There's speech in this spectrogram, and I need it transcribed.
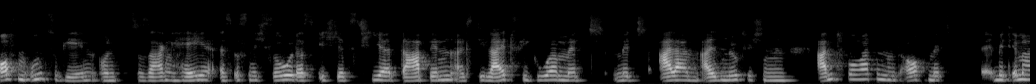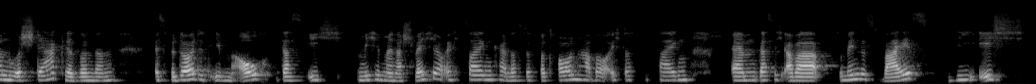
offen umzugehen und zu sagen, hey, es ist nicht so, dass ich jetzt hier da bin als die Leitfigur mit, mit allen, allen möglichen Antworten und auch mit, mit immer nur Stärke, sondern es bedeutet eben auch, dass ich mich in meiner Schwäche euch zeigen kann, dass ich das Vertrauen habe, euch das zu zeigen, ähm, dass ich aber zumindest weiß, wie ich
